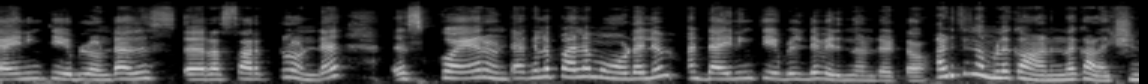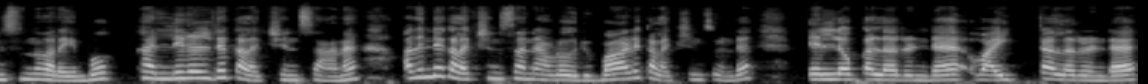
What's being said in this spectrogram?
ഡൈനിങ് ടേബിൾ ഉണ്ട്. അത് സർക്കിൾ ഉണ്ട്. സ്ക്വയർ ഉണ്ട്. അങ്ങനെ പല മോഡലും ഡൈനിങ് ടേബിളിന്റെ വരുന്നുണ്ട് കേട്ടോ. അടുത്ത് നമ്മൾ കാണുന്ന കളക്ഷൻസ് എന്ന് പറയുമ്പോൾ കല്ലുകളുടെ കളക്ഷൻസ് ആണ്. അതിന്റെ കളക്ഷൻസ് തന്നെ അവിടെ ഒരുപാട് കളക്ഷൻസ് ഉണ്ട്. യെല്ലോ കളർ ഉണ്ട് വൈറ്റ് കളർ ഉണ്ട്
